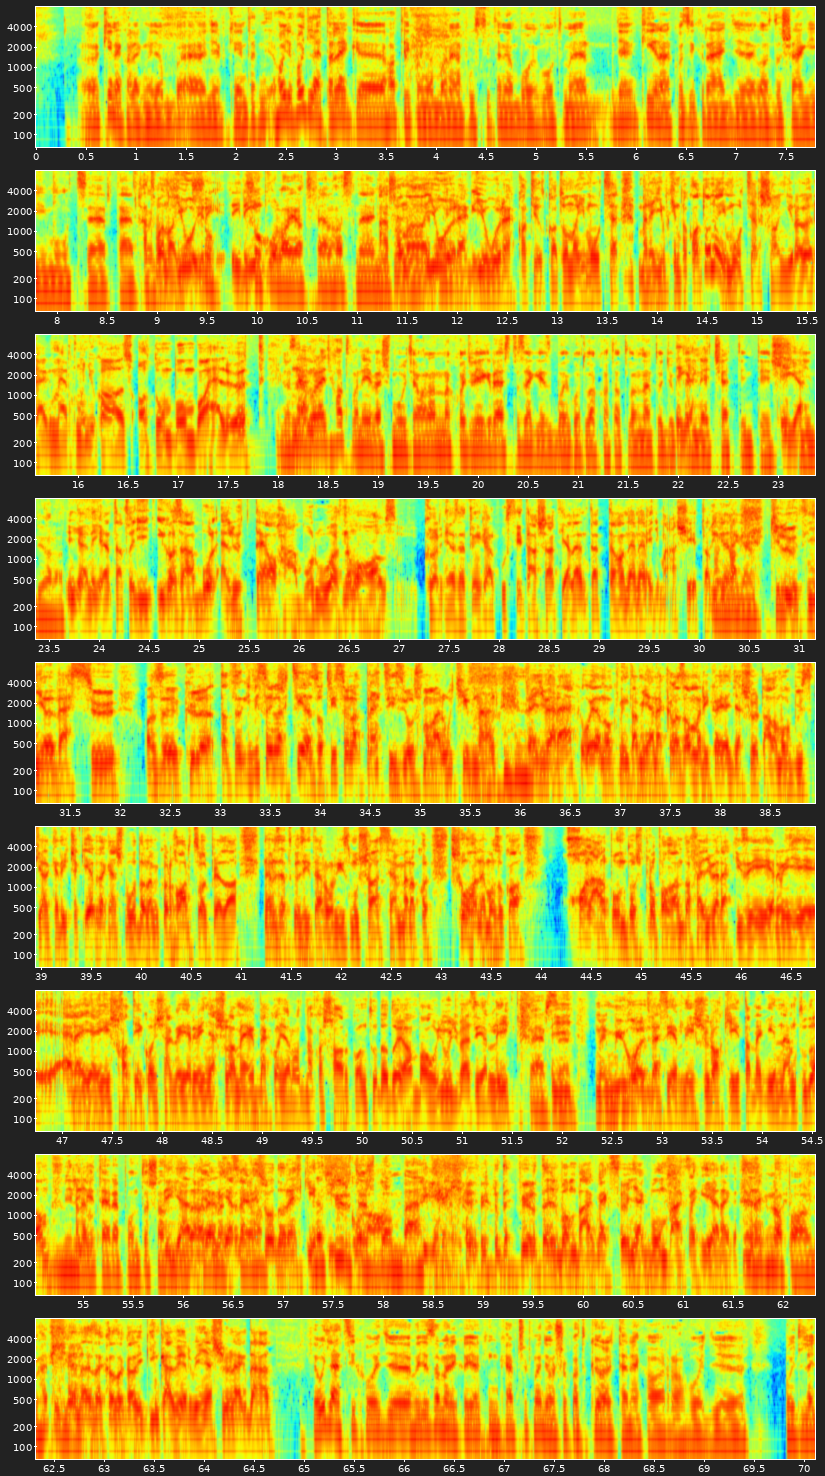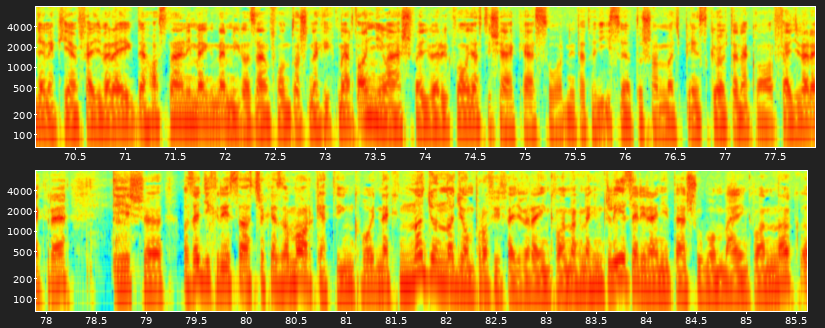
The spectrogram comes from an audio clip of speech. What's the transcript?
Kinek a legnagyobb egyébként? Tehát hogy, hogy lehet a leghatékonyabban elpusztítani a bolygót? Mert ugye kínálkozik rá egy gazdasági módszer, tehát Hát van a jó- sok, ré- sok olajat felhasználni. Hát van a jó öreg, jó öreg kat- katonai módszer, bár egyébként a katonai módszer se annyira öreg, mert mondjuk az atombomba előtt Igazából nem, egy 60 éves múltja van annak, hogy végre ezt az egész bolygót lakhatatlanná tudjuk Igen. tenni egy csettintés igen, idő alatt. igen, igen, tehát hogy így igazából előtte a háború az nem a környezetünk elpusztítását jelentette, hanem egymásét. Tehát Igen, a igen. kilőtt nyilvessző, az külön, tehát viszonylag célzott, viszonylag precíziós, ma már úgy hívnánk, fegyverek, olyanok, mint amilyenekkel az amerikai Egyesült Államok büszkélkedik, csak érdekes módon, amikor harcol például a nemzetközi terrorizmussal szemben, akkor soha nem azok a halálpontos propaganda fegyverek izé érvény, ereje és hatékonysága érvényesül, amelyek bekanyarodnak a sarkon, tudod, olyanban, hogy úgy vezérlik, Persze. így, meg műhold vezérlésű rakéta, meg én nem tudom. Milliméterre pontosan. Igen, hanem érdekes módon egy-két Nem fürtös iskola. bombák. Igen, fürte, fürtös bombák, meg szőnyegbombák, meg ilyenek. Meg napalm, hát igen. Igen, ezek azok, amik inkább érvényesülnek, de hát De úgy látszik, hogy, hogy az amerikaiak inkább csak nagyon sokat költenek arra, hogy hogy legyenek ilyen fegyvereik, de használni meg nem igazán fontos nekik, mert annyi más fegyverük van, hogy azt is el kell szórni. Tehát, hogy iszonyatosan nagy pénzt költenek a fegyverekre, és az egyik része az csak ez a marketing, hogy nekünk nagyon-nagyon profi fegyvereink vannak, nekünk lézerirányítású bombáink vannak,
